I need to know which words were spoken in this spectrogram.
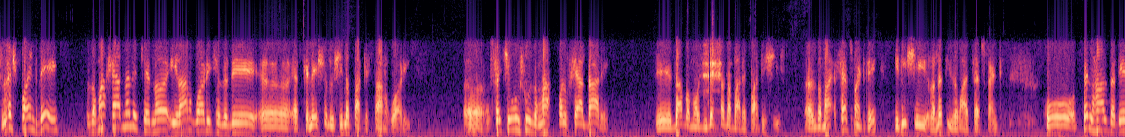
فلش پوینټ دی زما خیال نه دی چې نو ایران غواړي چې د دې اسکلیشن وشي نه پاکستان غواړي سچ یو شو زما خپل خیال دار دا به موجوده ساده باندې پاتې شي زما اسسمنت دی چې دې شي غلطي زما اسسمنت خو په الحال د دې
